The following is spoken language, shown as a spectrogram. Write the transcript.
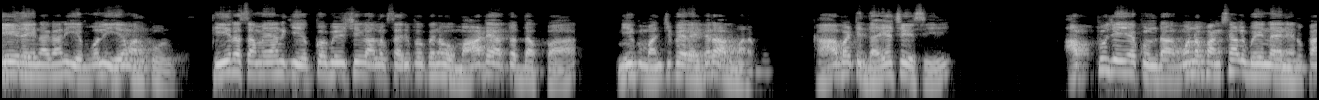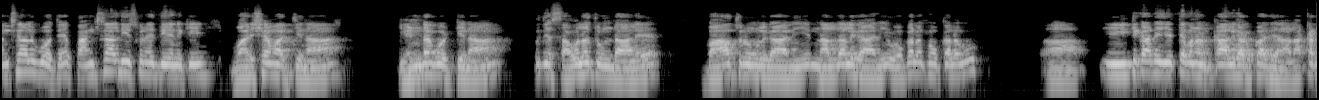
ఏదైనా కానీ ఎవ్వరు ఏం అనుకోడు తీర సమయానికి ఎక్కువ పిలిచి వాళ్ళకి సరిపోయిన ఓ మాటే అర్థం తప్ప నీకు మంచి పేరు అయితే రాదు మనకు. కాబట్టి దయచేసి అప్పు చేయకుండా మొన్న ఫంక్షన్లకు పోయినాయి నేను ఫంక్షన్లకు పోతే ఫంక్షన్లు తీసుకునేది దేనికి? వర్షం వచ్చినా ఎండ కొట్టినా కొద్దిగా సవలతు ఉండాలి. బాత్రూములు కానీ నల్లలు కానీ ఒకరికొకరు ఈ ఇంటికాడ చెప్తే మనం కాలు కడుక్కోది అక్కడ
